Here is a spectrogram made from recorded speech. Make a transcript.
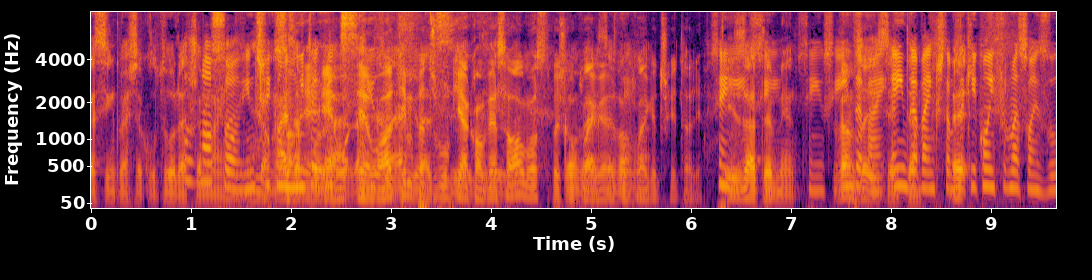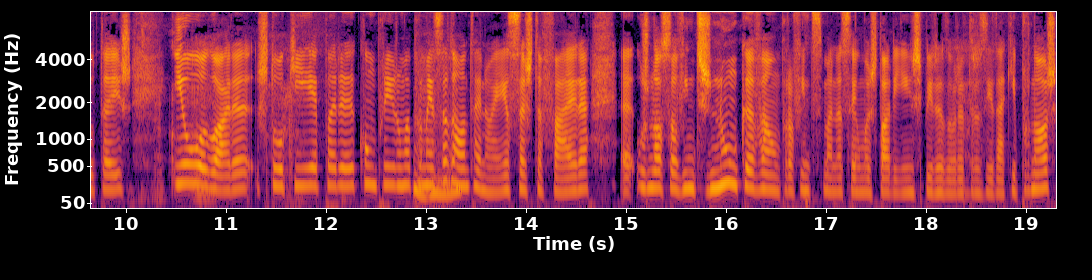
assim com esta cultura os também. Os nossos ouvintes ficam muito é, é, é ótimo para desbloquear a conversa ao almoço depois com o colega, com o colega de escritório. Sim, Exatamente. Sim, sim, sim. Ainda, bem, isso, ainda então. bem que estamos aqui com informações úteis. Eu agora estou aqui é para cumprir uma promessa uhum. de ontem, não é? É sexta-feira. Uh, os nossos ouvintes nunca vão para o fim de semana sem uma história inspiradora trazida aqui por nós.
